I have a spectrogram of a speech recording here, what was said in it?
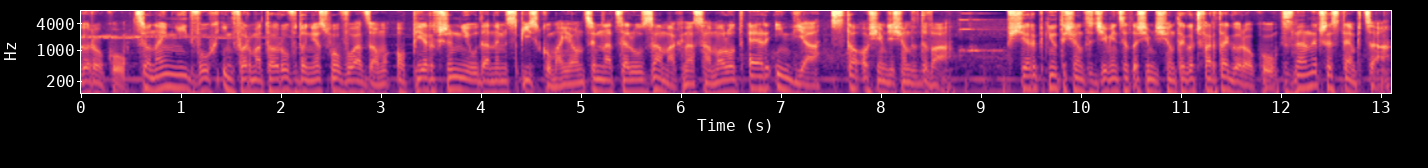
roku co najmniej dwóch informatorów doniosło władzom o pierwszym nieudanym spisku mającym na celu zamach na samolot Air India 182. W sierpniu 1984 roku znany przestępca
